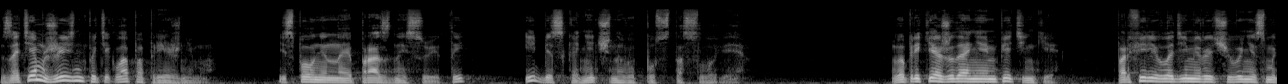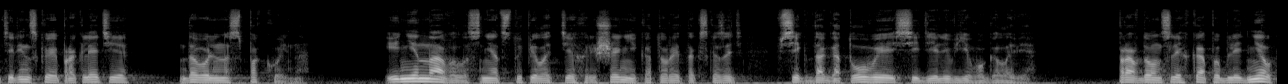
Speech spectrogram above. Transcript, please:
Затем жизнь потекла по-прежнему, исполненная праздной суеты и бесконечного пустословия. Вопреки ожиданиям Петеньки, Порфирий Владимирович вынес материнское проклятие довольно спокойно. И ни наволос не отступил от тех решений, которые, так сказать, всегда готовые сидели в его голове. Правда, он слегка побледнел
